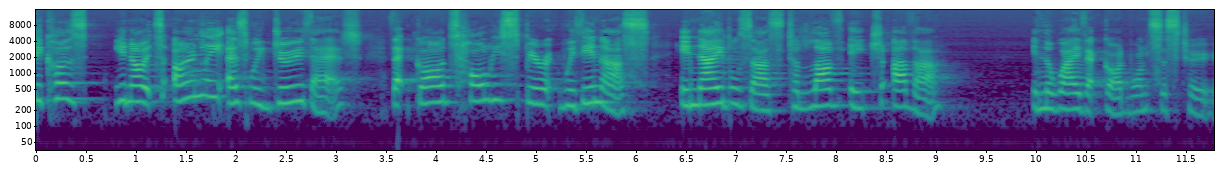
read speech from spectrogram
Because, you know, it's only as we do that that God's Holy Spirit within us enables us to love each other in the way that God wants us to.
